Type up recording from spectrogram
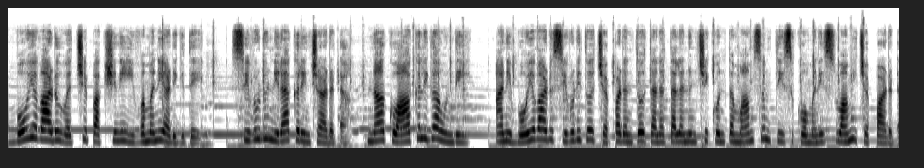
బోయవాడు వచ్చి పక్షిని ఇవ్వమని అడిగితే శివుడు నిరాకరించాడట. నాకు ఆకలిగా ఉంది అని బోయవాడు శివుడితో చెప్పడంతో తన తల నుంచి కొంత మాంసం తీసుకోమని స్వామి చెప్పాడట.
